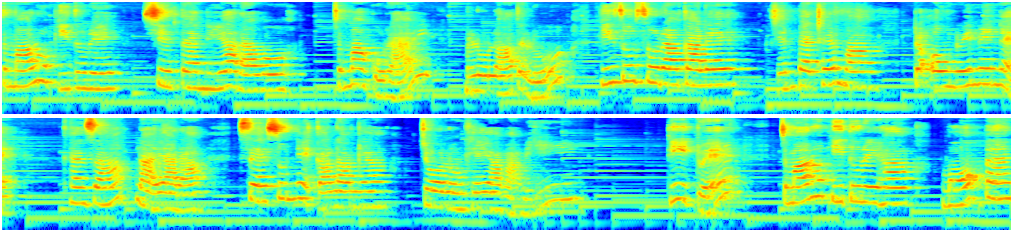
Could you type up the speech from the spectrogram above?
ကျမတို့ပြည်သူတွေရှင်သန်နေရတာကိုကျမကိုယ်တိုင်မလိုလားသလိုပြည်သူဆိုတာကလည်းဂျင်ဘတ်ထဲမှာတအုံတွင်းတွင်းနဲ့ခံစားလာရတာဆယ်စုနှစ်ကာလများကျော်လွန်ခဲ့ရပါပြီဒီအတွက်ကျမတို့ပြည်သူတွေဟာမောပန်း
